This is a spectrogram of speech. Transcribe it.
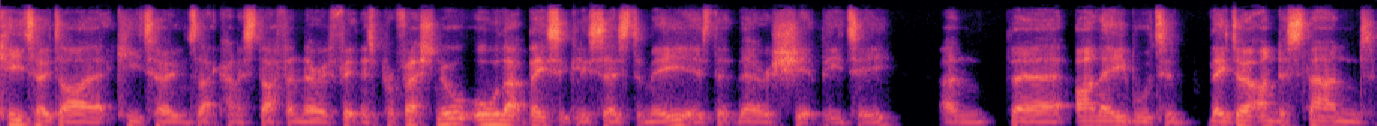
keto diet, ketones, that kind of stuff, and they're a fitness professional, all that basically says to me is that they're a shit PT and they're unable to, they don't understand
